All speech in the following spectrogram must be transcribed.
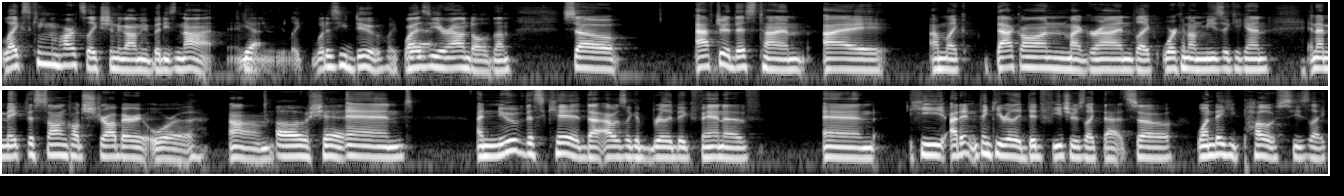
likes Kingdom Hearts like Shinigami, but he's not. And Yeah. he- like, what does he do? Like, why is he around all of them? So after this time, I I'm like back on my grind, like working on music again, and I make this song called Strawberry Aura. Um, oh shit. and I knew of this kid that I was like a really big fan of, and he I didn't think he really did features like that. So one day he posts, he's like,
